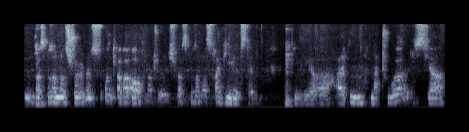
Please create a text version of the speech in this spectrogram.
was besonders Schönes und aber auch natürlich was besonders Fragiles. Denn mhm. die äh, Alpennatur ist ja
